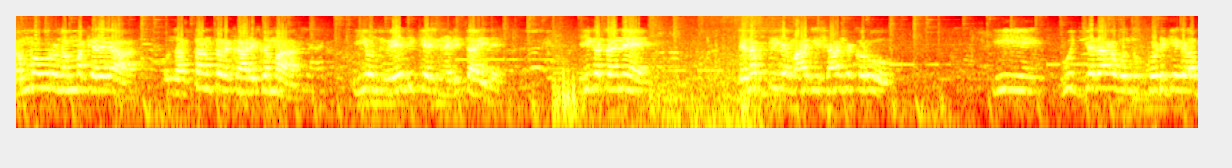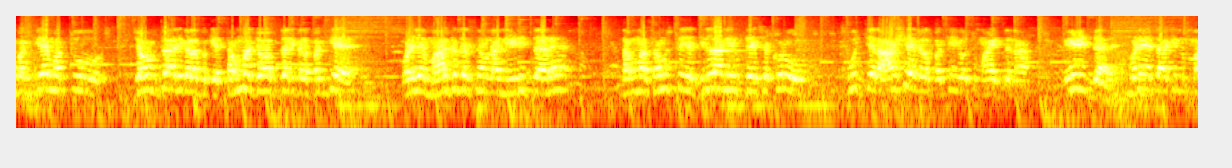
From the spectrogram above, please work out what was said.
ನಮ್ಮ ಊರು, ನಮ್ಮ ಕೆರೆಯ ಒಂದು ಹಸ್ತಾಂತರ ಕಾರ್ಯಕ್ರಮ ಈ ಒಂದು ವೇದಿಕೆಯಲ್ಲಿ ನಡೀತಾ ಇದೆ. ಈಗ ತಾನೇ ಜನಪ್ರಿಯ ಮಾಜಿ ಶಾಸಕರು ಈ ಪೂಜ್ಯರ ಒಂದು ಕೊಡುಗೆಗಳ ಬಗ್ಗೆ ಮತ್ತು ಜವಾಬ್ದಾರಿಗಳ ಬಗ್ಗೆ, ತಮ್ಮ ಜವಾಬ್ದಾರಿಗಳ ಬಗ್ಗೆ ಒಳ್ಳೆಯ ಮಾರ್ಗದರ್ಶನವನ್ನು ನೀಡಿದ್ದಾರೆ. ನಮ್ಮ ಸಂಸ್ಥೆಯ ಜಿಲ್ಲಾ ನಿರ್ದೇಶಕರು ಪೂಜ್ಯರ ಆಶಯಗಳ ಬಗ್ಗೆ ಇವತ್ತು ಮಾಹಿತಿಯನ್ನ ನೀಡಿದ್ದಾರೆ. ಕೊನೆಯದಾಗಿ ನಮ್ಮ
